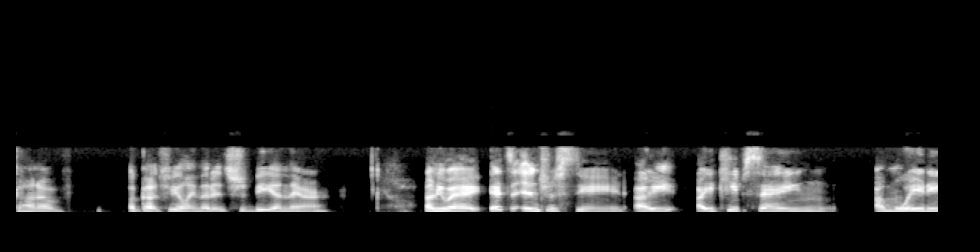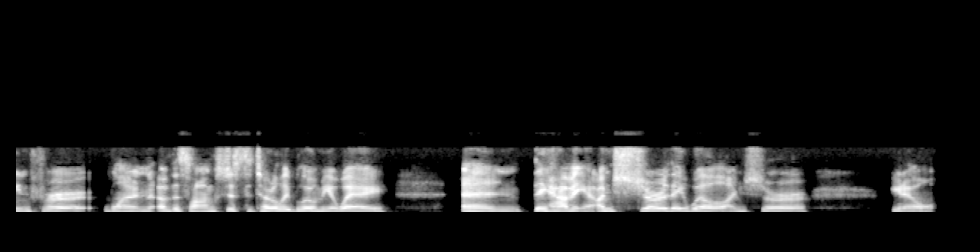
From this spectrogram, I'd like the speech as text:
kind of a gut feeling that it should be in there. Anyway, it's interesting. I I keep saying I'm waiting for one of the songs just to totally blow me away. And they haven't yet. I'm sure they will. I'm sure, you know,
